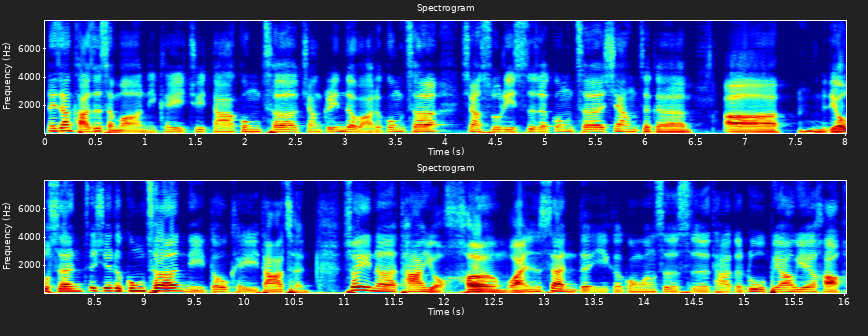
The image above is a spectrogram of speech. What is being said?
那张卡是什么？你可以去搭公车，像格林德瓦的公车，像苏黎世的公车，像这个啊留声这些的公车，你都可以搭乘。所以呢，它有很完善的一个观光设施，它的路标也好，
